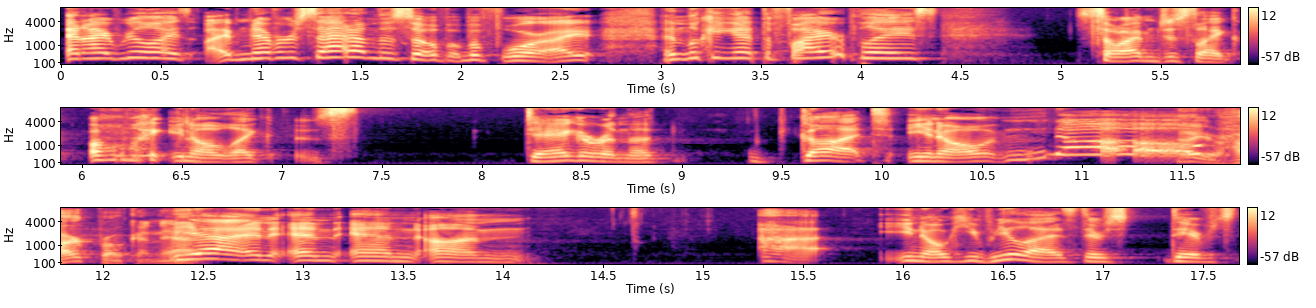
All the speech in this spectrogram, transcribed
and I realized I've never sat on the sofa before. I and looking at the fireplace. So I'm just like, oh my, you know, like dagger in the gut, you know, no. Oh, you're heartbroken. Yeah. Yeah, and and and um, uh, you know, he realized there's there's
